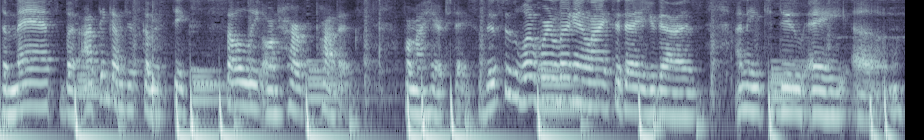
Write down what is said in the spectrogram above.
the mask, but I think I'm just gonna stick solely on her products for my hair today. So this is what we're looking like today, you guys. I need to do a, um,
